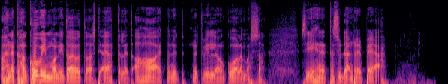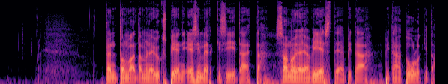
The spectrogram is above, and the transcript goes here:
ainakaan kovin moni toivottavasti ajattelee, että ahaa, että nyt, nyt Ville on kuolemassa siihen, että sydän repeää. Tämä nyt on vain tämmöinen yksi pieni esimerkki siitä, että sanoja ja viestejä pitää, pitää tulkita.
